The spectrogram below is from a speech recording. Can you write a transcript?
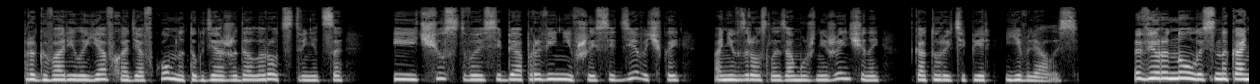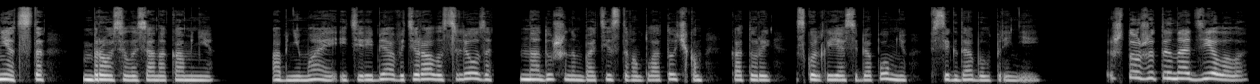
— проговорила я, входя в комнату, где ожидала родственница, и, чувствуя себя провинившейся девочкой, а не взрослой замужней женщиной, которой теперь являлась. «Вернулась, наконец-то!» — бросилась она ко мне. Обнимая и теребя, вытирала слезы надушенным батистовым платочком, который, сколько я себя помню, всегда был при ней. «Что же ты наделала?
